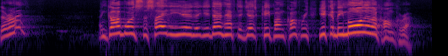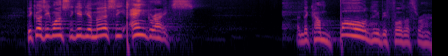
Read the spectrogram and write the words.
that right? And God wants to say to you that you don't have to just keep on conquering. You can be more than a conqueror because He wants to give you mercy and grace and to come boldly before the throne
